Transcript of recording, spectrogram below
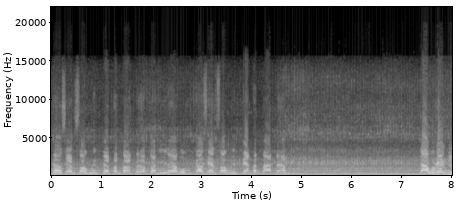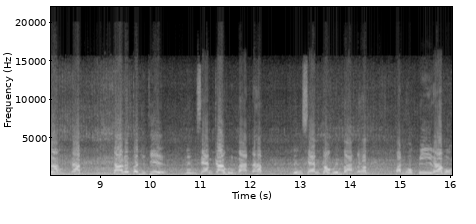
928,000 บาทนะครับ ตอนนี้นะครับผม 928,000 บาทนะครับ ดาวว่าแพงพี่น้องนะครับ ดาวเริ่มต้นอยู่ที่ 190,000 บาทนะครับ 190,000 บาทนะครับพันหกปีนะครับผม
